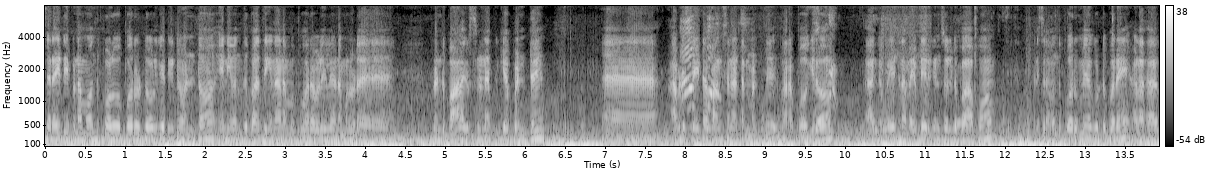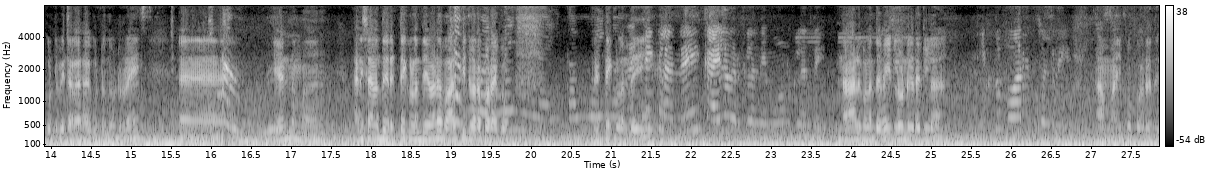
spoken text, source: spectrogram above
சரி ரைட் இப்போ நம்ம வந்து போகிற போகிற டோல் கேட்டுக்கிட்டு வந்துட்டோம். இனி வந்து பார்த்தீங்கன்னா நம்ம போகிற வழியில் நம்மளோட ஃப்ரெண்டு பாலகிருஷ்ணனை பிக்கப் பண்ணிட்டு அப்படியே ஸ்ட்ரைட்டாக ஃபங்க்ஷன் அட்டன் பண்ணிட்டு வர போகிறோம் அங்கே போயிட்டு நம்ம எப்படி இருக்குன்னு சொல்லிட்டு பார்ப்போம். அனிஷா வந்து பொறுமையாக கூட்டு போகிறேன் அழகாக கூட்டு போயிட்டு அழகாக கூட்டு வந்து விட்டுருவேன் என்னம்மா? அனிஷா வந்து ரெட்டை குழந்தையோட வாழ்த்திட்டு வர இப்போ. ரெட்டை குழந்தை. நாலு குழந்தை. வீட்டில் ஒன்று கிடக்குல சொல்றேன் ஆமா இப்போ போறது.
